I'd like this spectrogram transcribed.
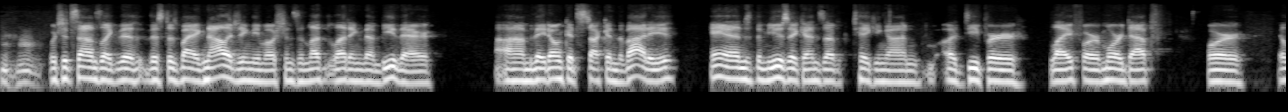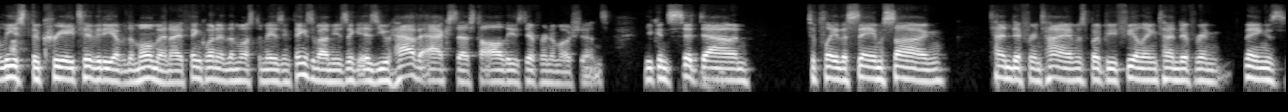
Mm-hmm. Which it sounds like this, this does by acknowledging the emotions and let, letting them be there. Um, they don't get stuck in the body, and the music ends up taking on a deeper life or more depth or at least the creativity of the moment. I think one of the most amazing things about music is you have access to all these different emotions. You can sit mm-hmm. down to play the same song 10 different times, but be feeling 10 different things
